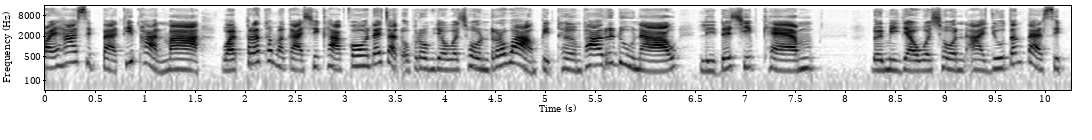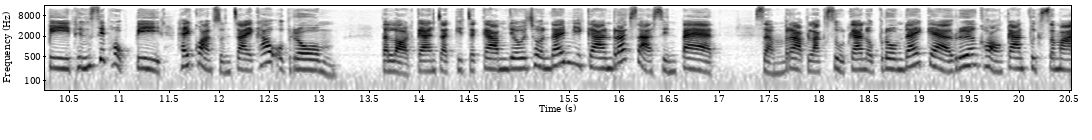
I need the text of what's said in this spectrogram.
2558 ที่ผ่านมา วัดพระธรรมกายชิคาโกได้จัดอบรมเยาวชนระหว่างปิดเทอมภาคฤดูหนาว Leadership Camp โดยมีเยาวชนอายุตั้งแต่ 10 ปีถึง 16 ปี ให้ความสนใจเข้าอบรม ตลอดการจัดกิจกรรมเยาวชนได้มีการรักษาศีล8 สำหรับหลักสูตรการอบรมได้แก่เรื่องของการฝึกสมา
